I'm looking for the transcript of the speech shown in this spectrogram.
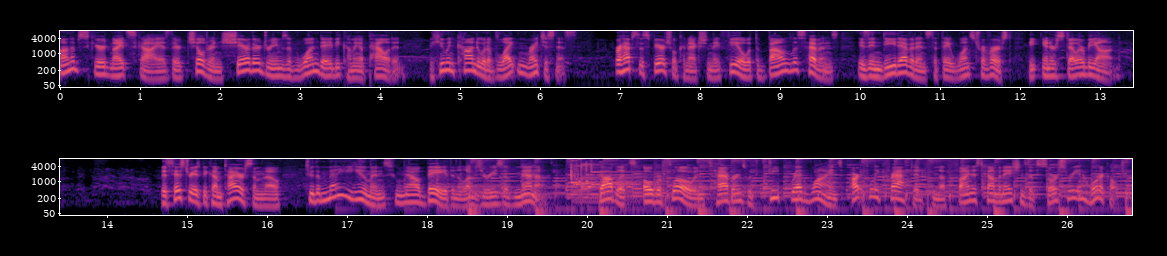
unobscured night sky as their children share their dreams of one day becoming a paladin, a human conduit of light and righteousness. Perhaps the spiritual connection they feel with the boundless heavens is indeed evidence that they once traversed the interstellar beyond. This history has become tiresome, though, to the many humans who now bathe in the luxuries of manna. Goblets overflow in taverns with deep red wines artfully crafted from the finest combinations of sorcery and horticulture.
